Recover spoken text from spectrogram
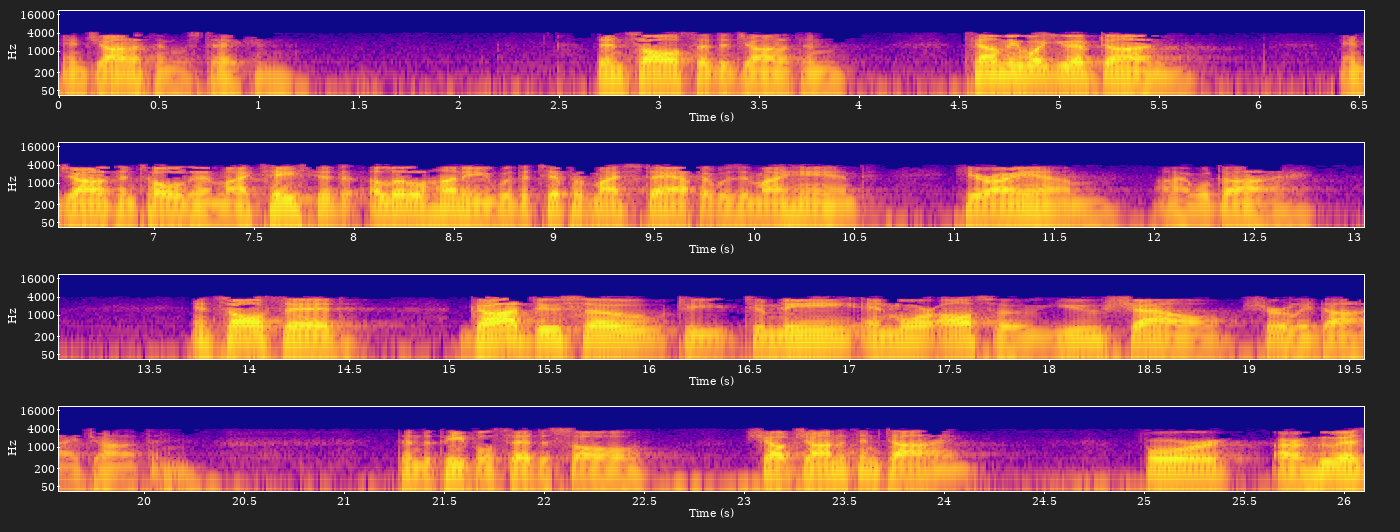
And Jonathan was taken. Then Saul said to Jonathan, Tell me what you have done. And Jonathan told him, I tasted a little honey with the tip of my staff that was in my hand. Here I am. I will die. And Saul said, God do so to, to me and more also. You shall surely die, Jonathan. Then the people said to Saul, Shall Jonathan die? For, or who has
